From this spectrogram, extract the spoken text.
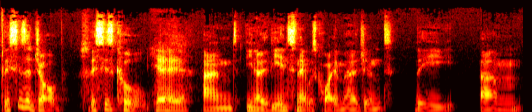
this is a job. This is cool. yeah, yeah. And you know, the internet was quite emergent. The um,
